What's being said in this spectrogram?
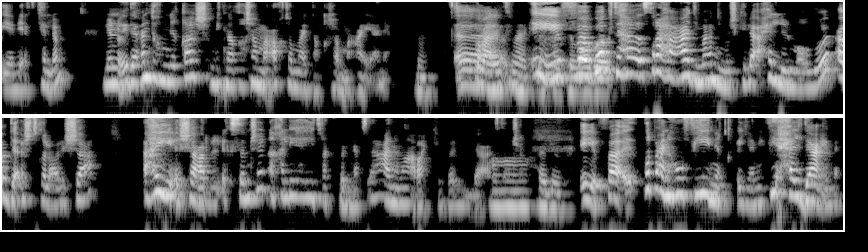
يعني أتكلم لأنه إذا عندهم نقاش بيتناقشون مع اختهم ما يتناقشون معي يعني. طبعا انت ما اي فبوقتها صراحة عادي ما عندي مشكلة أحل الموضوع أبدأ أشتغل على الشعر. اهيئ الشعر لل extension أخليها هي تركب لنفسها أنا ما أركب ال extension آه حلو. اي فطبعا هو في نق... يعني في حل دائما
